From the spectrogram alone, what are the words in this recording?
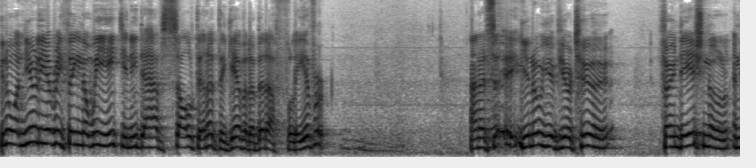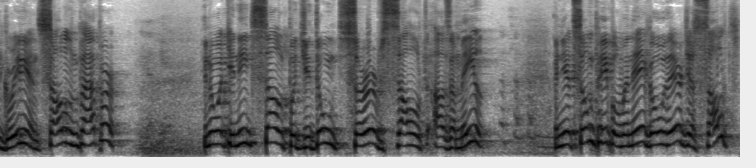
You know what? Nearly everything that we eat, you need to have salt in it to give it a bit of flavour. Mm-hmm. And it's, you know, if you're your two foundational ingredients salt and pepper. You know what? You need salt, but you don't serve salt as a meal. And yet, some people, when they go, they're just salt.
